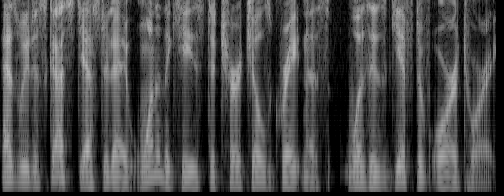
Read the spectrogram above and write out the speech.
As we discussed yesterday, one of the keys to Churchill's greatness was his gift of oratory.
